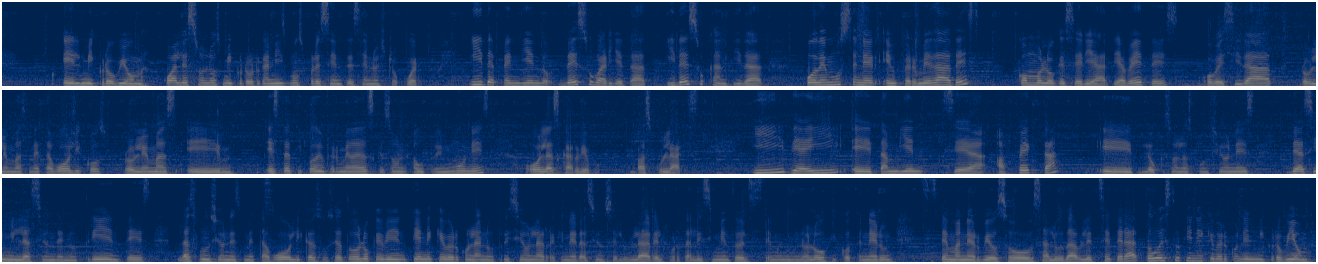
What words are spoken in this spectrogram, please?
el microbioma, cuáles son los microorganismos presentes en nuestro cuerpo. Y dependiendo de su variedad y de su cantidad, podemos tener enfermedades como lo que sería diabetes, obesidad, problemas metabólicos, problemas, eh, este tipo de enfermedades que son autoinmunes o las cardiovasculares. Y de ahí eh, también se afecta eh, lo que son las funciones de asimilación de nutrientes, las funciones metabólicas, o sea, todo lo que tiene que ver con la nutrición, la regeneración celular, el fortalecimiento del sistema inmunológico, tener un sistema nervioso saludable, etcétera, todo esto tiene que ver con el microbioma.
